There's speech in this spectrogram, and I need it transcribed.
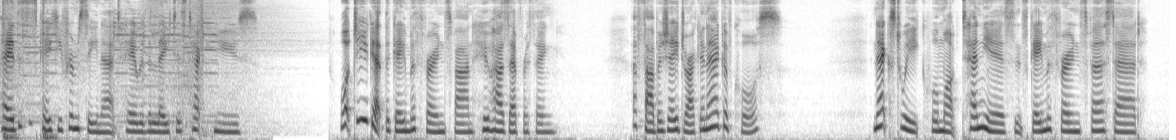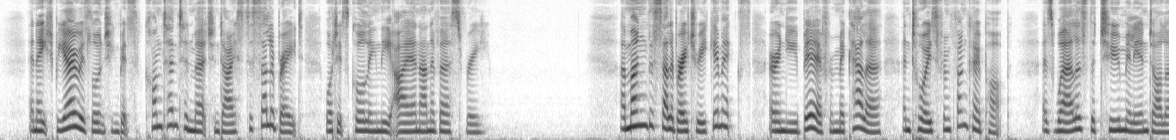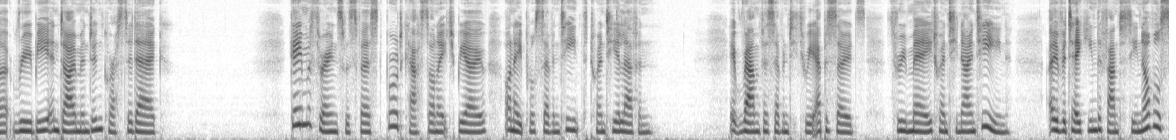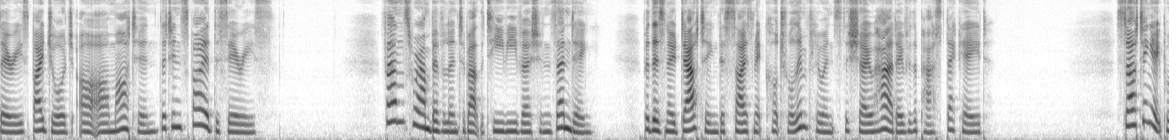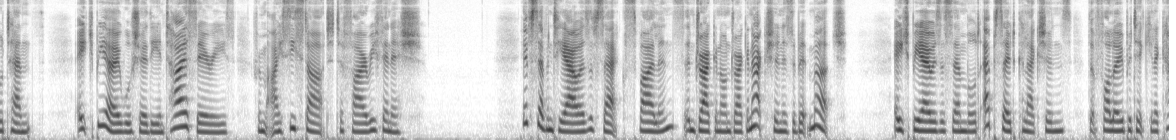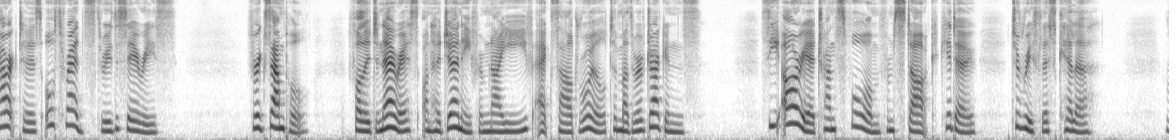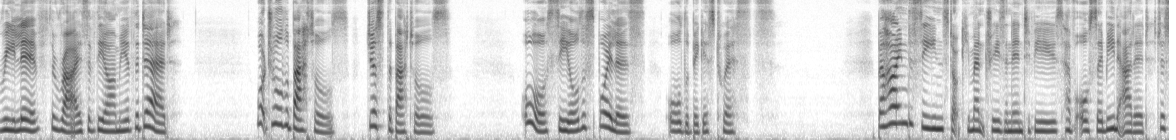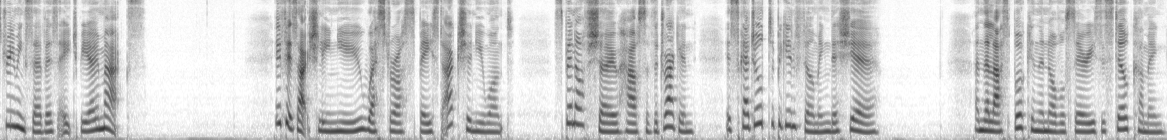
Hey, this is Katie from CNET here with the latest tech news. What do you get the Game of Thrones fan who has everything? A Fabergé dragon egg, of course. Next week will mark 10 years since Game of Thrones first aired, and HBO is launching bits of content and merchandise to celebrate what it's calling the Iron Anniversary. Among the celebratory gimmicks are a new beer from Mikkeller and toys from Funko Pop, as well as the $2 million ruby and diamond encrusted egg. Game of Thrones was first broadcast on HBO on April 17, 2011. It ran for 73 episodes through May 2019, overtaking the fantasy novel series by George R. R. Martin that inspired the series. Fans were ambivalent about the TV version's ending, but there's no doubting the seismic cultural influence the show had over the past decade. Starting April 10th, HBO will show the entire series from icy start to fiery finish. If 70 hours of sex, violence, and dragon on dragon action is a bit much, HBO has assembled episode collections that follow particular characters or threads through the series. For example, follow Daenerys on her journey from naive, exiled royal to mother of dragons. See Arya transform from stark kiddo to ruthless killer relive the rise of the army of the dead. Watch all the battles, just the battles. Or see all the spoilers, all the biggest twists. Behind the scenes documentaries and interviews have also been added to streaming service HBO Max. If it's actually new Westeros based action you want, spin off show House of the Dragon is scheduled to begin filming this year. And the last book in the novel series is still coming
